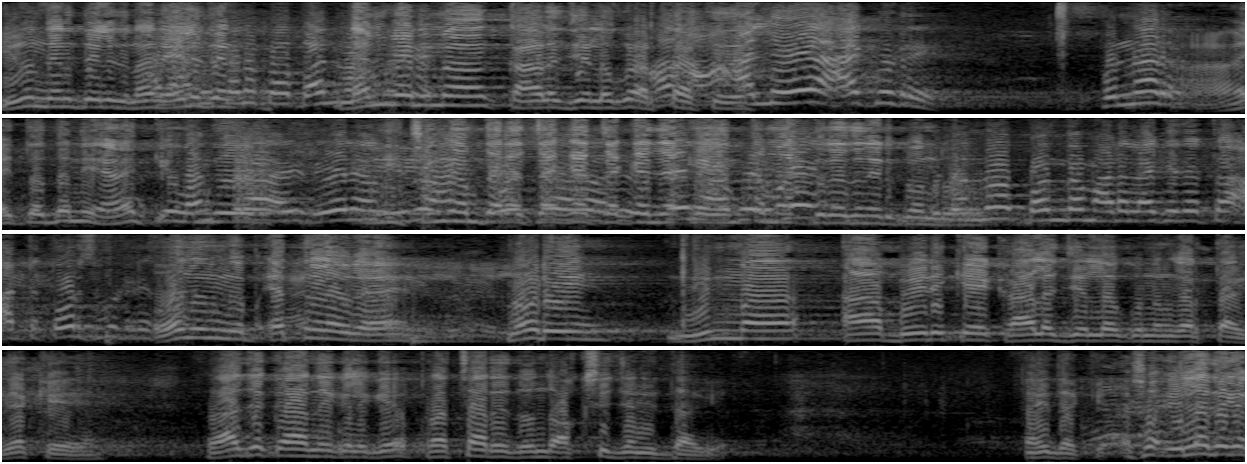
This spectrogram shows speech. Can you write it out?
ಇನ್ನೊಂದು ಏನಂತ ಹೇಳಿದ್ರು ನಾನು ಹೇಳಿದ್ದೇನೆ. ನಮಗೆ ನಮ್ಗೆ ನಿಮ್ಮ ಕಾಳಜಿ ಎಲ್ಲವೂ ಅರ್ಥ ಆಗ್ತದೆ. ಅಲ್ಲಿ ಹಾಕ್ಬಿಡ್ರಿ. ಪುನರ್. ಆಯ್ತು ಅದನ್ನ ಯಾಕೆ ಒಂದು ಚಿಂಗಂ ತರ ಚಕ್ಕ ಚಕ್ಕ ಚಕ್ಕ ಎಂತ ಮಾಡ್ತೀರ ಅದನ್ನ ಇಟ್ಕೊಂಡು ಬಂದ ಮಾಡಲಾಗಿದೆ ಅಂತ ಅಟ್ಟು ತೋರಿಸ್ಬಿಡ್ರಿ. ಒಂದು ನಿಮ್ಗೆ ಯತ್ನವ್ರೆ ನೋಡಿ ನಿಮ್ಮ ಆ ಬೇಡಿಕೆ ಕಾಳಜಿ ಎಲ್ಲಕ್ಕೂ ನನಗೆ ಅರ್ಥ ಆಗ. ಯಾಕೆ? ರಾಜಕಾರಣಿಗಳಿಗೆ ಪ್ರಚಾರ ಇದೊಂದು ಆಕ್ಸಿಜನ್ ಇದ್ದಾಗೆ. ಇದಕ್ಕೆ. ಸೊ ಇಲ್ಲದೆ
